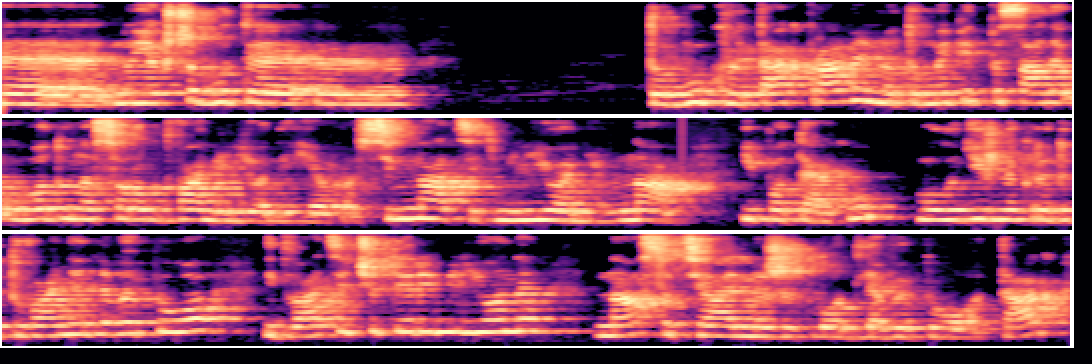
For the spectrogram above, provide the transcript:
Е, ну, якщо бути, е, то букви так правильно, то ми підписали угоду на 42 мільйони євро, 17 мільйонів на іпотеку, молодіжне кредитування для ВПО і 24 мільйони на соціальне житло для ВПО. Так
